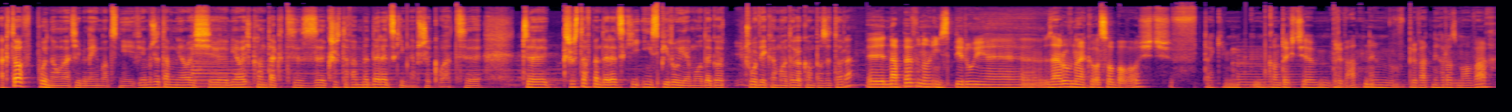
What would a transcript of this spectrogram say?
A kto wpłynął na ciebie najmocniej? Wiem, że tam miałeś, e, miałeś kontakt z Krzysztofem Pendereckim na przykład. E, Czy Krzysztof Penderecki inspiruje młodego człowieka, młodego kompozytora? Y, Na pewno inspiruje zarówno jako osobowość takim kontekście prywatnym, w prywatnych rozmowach.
